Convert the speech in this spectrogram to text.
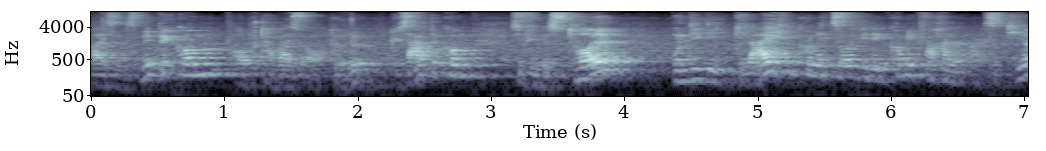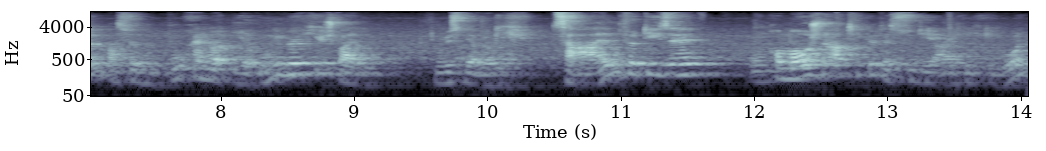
weil sie das mitbekommen, auch teilweise auch ge- gesagt bekommen, sie finden es toll und die die gleichen Konditionen wie den Comicfachhandel akzeptieren, was für einen Buchhändler eher ungewöhnlich ist, weil die müssen ja wirklich zahlen für diese Promotion-Artikel, das sind die eigentlich nicht gewohnt.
